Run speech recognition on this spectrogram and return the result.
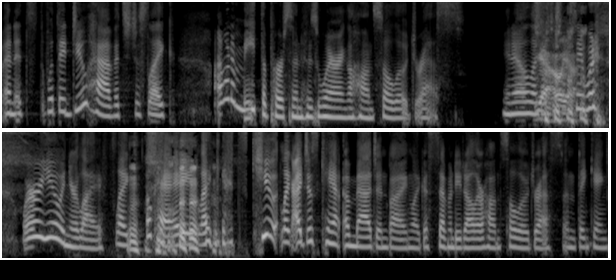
and it's what they do have. It's just like I want to meet the person who's wearing a Han Solo dress. You know, like Yeah, I just oh, yeah. say, where, where are you in your life? Like, okay, like it's cute. Like, I just can't imagine buying like a seventy dollar Han Solo dress and thinking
